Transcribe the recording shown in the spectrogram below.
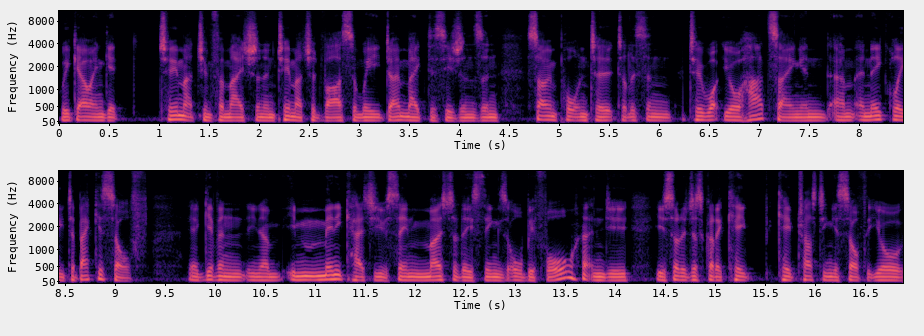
we go and get too much information and too much advice, and we don't make decisions. And so important to to listen to what your heart's saying, and um, and equally to back yourself you know, given you know in many cases you've seen most of these things all before, and you you sort of just got to keep keep trusting yourself that you're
